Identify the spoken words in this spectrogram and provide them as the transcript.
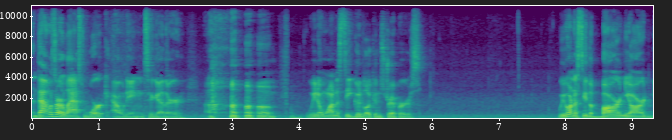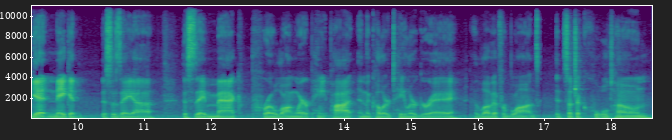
And that was our last work outing together. we don't want to see good looking strippers. We want to see the barnyard get naked. This is a uh, this is a Mac Pro Longwear paint pot in the color Tailor Grey. I love it for blondes. It's such a cool tone.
